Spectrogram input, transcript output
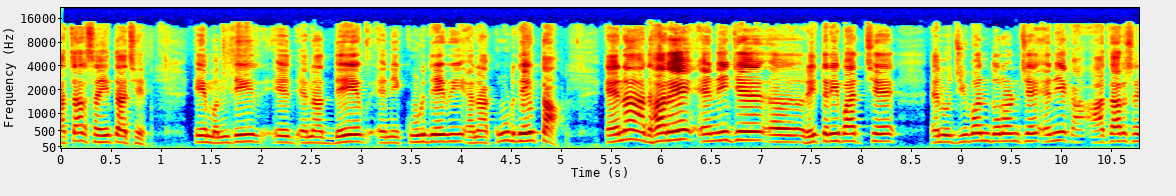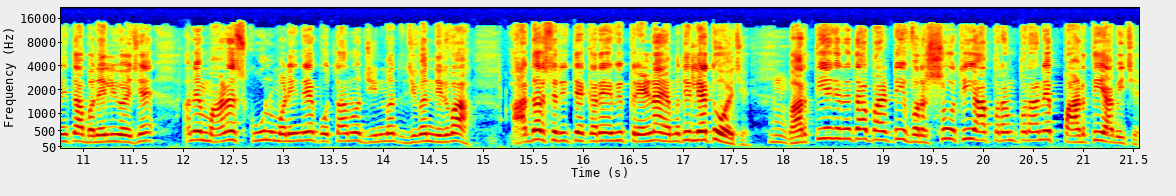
આચાર સંહિતા છે, એ મંદિર, એ એના દેવ, એની કુળદેવી, એના કુળદેવતા એના આધારે એની જે રીત રિવાજ છે એનું જીવન ધોરણ છે એની એક આચારસંહિતા બનેલી હોય છે અને માણસ કુલ મળીને પોતાનો જીવન જીવન નિર્વાહ આદર્શ રીતે કરે એવી પ્રેરણા એમાંથી લેતો હોય છે. ભારતીય જનતા પાર્ટી વર્ષોથી આ પરંપરાને પાડતી આવી છે.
